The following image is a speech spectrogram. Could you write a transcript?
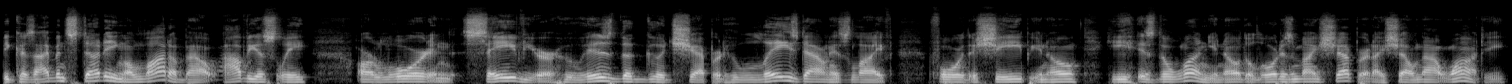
because I've been studying a lot about, obviously, our Lord and Savior, who is the Good Shepherd, who lays down his life for the sheep. You know, he is the one, you know, the Lord is my shepherd, I shall not want. He,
